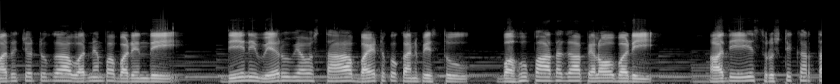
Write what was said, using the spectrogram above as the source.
మర్రి చెట్టుగా వర్ణింపబడింది. దీని వేరు వ్యవస్థ బయటకు కనిపిస్తూ బహుపాదగా పిలువబడి అది సృష్టికర్త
